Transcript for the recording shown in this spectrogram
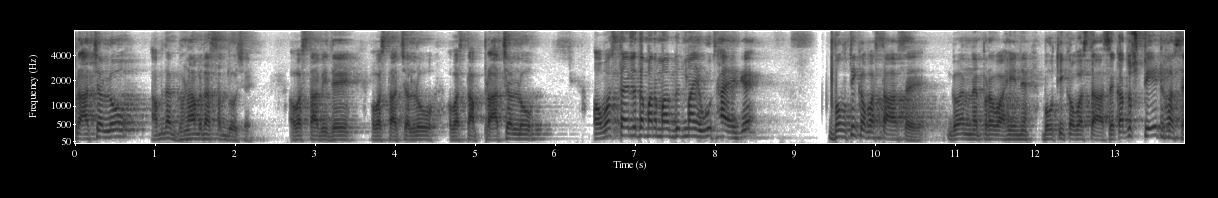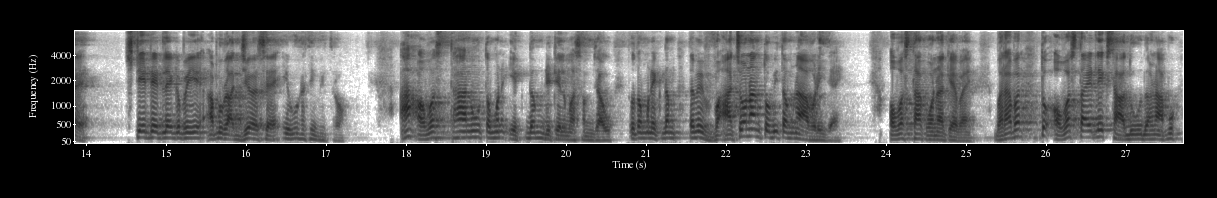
પ્રાચલો, આ બધા ઘણા બધા શબ્દો છે. અવસ્થા વિધેય અવસ્થા ચલો, અવસ્થા પ્રાચલો. અવસ્થા એટલે તમારા મગજમાં એવું થાય કે ભૌતિક અવસ્થા હશે. ગન ને પ્રવાહીને ભૌતિક અવસ્થા હશે. કાં તો સ્ટેટ હશે. સ્ટેટ એટલે કે ભાઈ આપણું રાજ્ય હશે એવું નથી મિત્રો. આ અવસ્થાનું તમને એકદમ ડિટેલમાં સમજાવું. તો તમને એકદમ, તમે વાંચો ના તો બી તમને આવડી જાય. અવસ્થા કોના કહેવાય? બરાબર? તો અવસ્થા એટલે એક સાદું ઉદાહરણ આપું.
